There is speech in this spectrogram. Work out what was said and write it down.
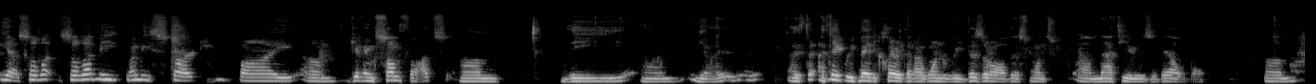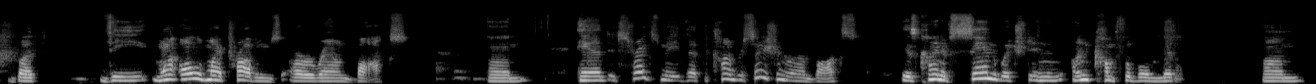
Yeah, so let, so let me, let me start by um, giving some thoughts. Um, The, um, know, I, th- I think we've made it clear that I want to revisit all this once uh, Matthew is available. Um, But the, my, all of my problems are around box. Um, And it strikes me that the conversation around box is kind of sandwiched in an uncomfortable middle. Um,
